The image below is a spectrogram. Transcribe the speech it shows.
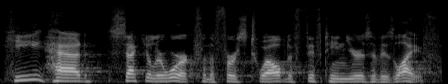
he had secular work for the first 12 to 15 years of his life.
